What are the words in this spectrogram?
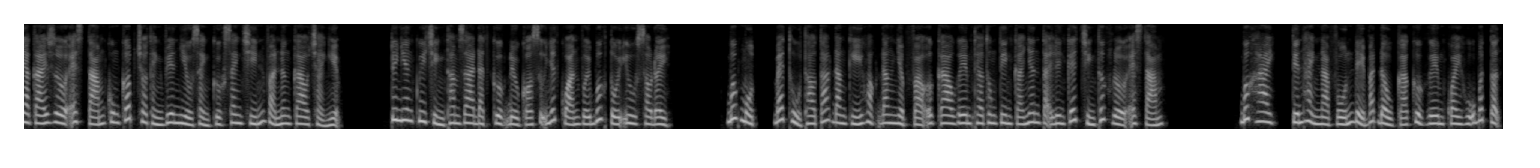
Nhà cái RS8 cung cấp cho thành viên nhiều sảnh cược xanh chín và nâng cao trải nghiệm. Tuy nhiên quy trình tham gia đặt cược đều có sự nhất quán với bước tối ưu sau đây. Bước 1, bet thủ thao tác đăng ký hoặc đăng nhập vào account game theo thông tin cá nhân tại liên kết chính thức RS8. Bước 2, tiến hành nạp vốn để bắt đầu cá cược game quay hũ bất tận.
